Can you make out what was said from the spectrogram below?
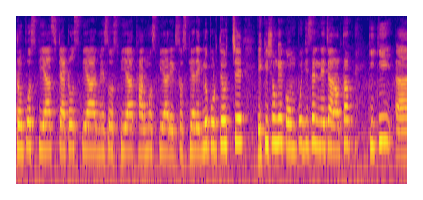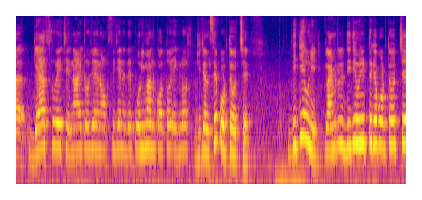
troposphere stratosphere mesosphere thermosphere exosphere এগুলো পড়তে হচ্ছে একই সঙ্গে কম্পোজিশন নেচার অর্থাৎ কী কী গ্যাস রয়েছে নাইট্রোজেন অক্সিজেন এদের পরিমাণ কত, এগুলো ডিটেলসে পড়তে হচ্ছে। দ্বিতীয় ইউনিট ক্লাইমেটের দ্বিতীয় ইউনিট থেকে পড়তে হচ্ছে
